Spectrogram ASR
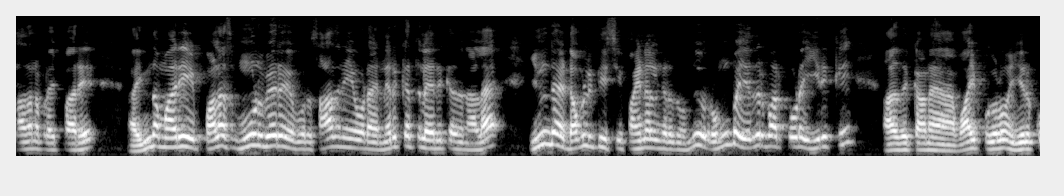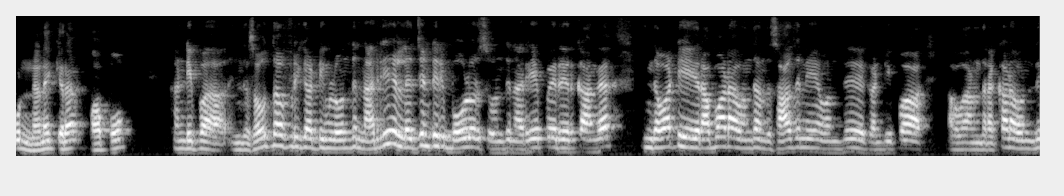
சாதனை படைப்பாரு. இந்த மாதிரி பல மூணு பேர் ஒரு சாதனையோட நெருக்கத்தில் இருக்கிறதுனால இந்த டபிள்யூடிசி ஃபைனல்ங்கிறது வந்து ரொம்ப எதிர்பார்ப்போட இருக்கு. அதுக்கான வாய்ப்புகளும் இருக்கும்னு நினைக்கிறேன். பார்ப்போம் கண்டிப்பாக இந்த சவுத் ஆஃப்ரிக்கா டீமில் வந்து நிறைய லெஜெண்டரி பவுலர்ஸ் வந்து நிறைய பேர் இருக்காங்க. இந்த வாட்டி ரபாடா வந்து அந்த சாதனையை வந்து கண்டிப்பாக அவர் அந்த ரெக்கார்டை வந்து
